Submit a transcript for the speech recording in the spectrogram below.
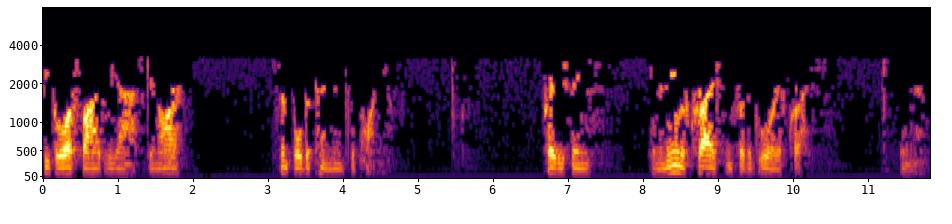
Be glorified, we ask, in our simple dependence upon you. Pray these things in the name of Christ and for the glory of Christ. Amen.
